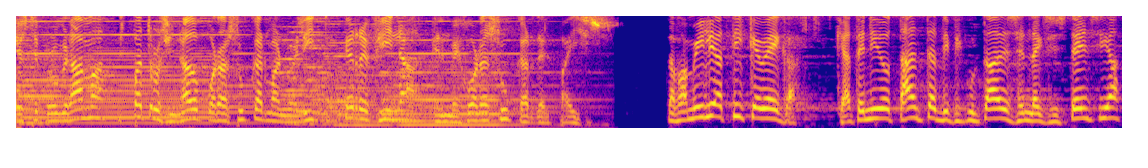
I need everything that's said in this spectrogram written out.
Este programa es patrocinado por Azúcar Manuelito, que refina el mejor azúcar del país. La familia Tique Vega, que ha tenido tantas dificultades en la existencia,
